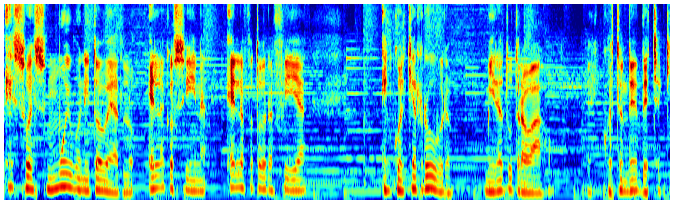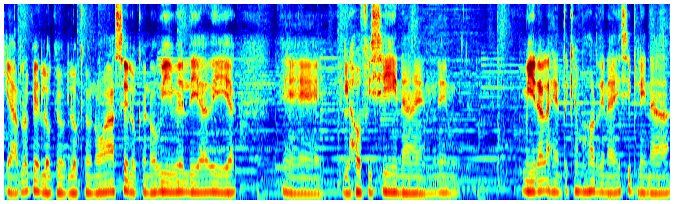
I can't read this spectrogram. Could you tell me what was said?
Eso es muy bonito verlo en la cocina, en la fotografía, en cualquier rubro. Mira tu trabajo. Es cuestión de, chequear lo que, lo, que, lo que uno hace, lo que uno vive el día a día, eh, en las oficinas, mira a la gente que es más ordenada y disciplinada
